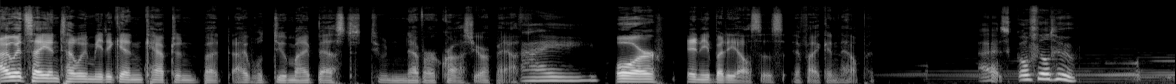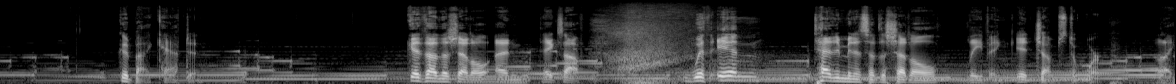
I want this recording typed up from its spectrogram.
I would say until we meet again, Captain, but I will do my best to never cross your path. I or anybody else's if I can help it. uh, Schofield who? Goodbye, Captain. Gets on the shuttle and takes off. Within 10 minutes of the shuttle leaving, it jumps to warp. Like,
